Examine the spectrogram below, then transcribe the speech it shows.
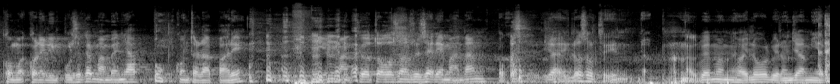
Como, con el impulso que el man venía ¡pum! contra la pared. Y el man quedó todo sonso y se le mandan. poco- Y ahí lo solté. Nos vemos, mijo. Ahí lo volvieron ya mierda.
